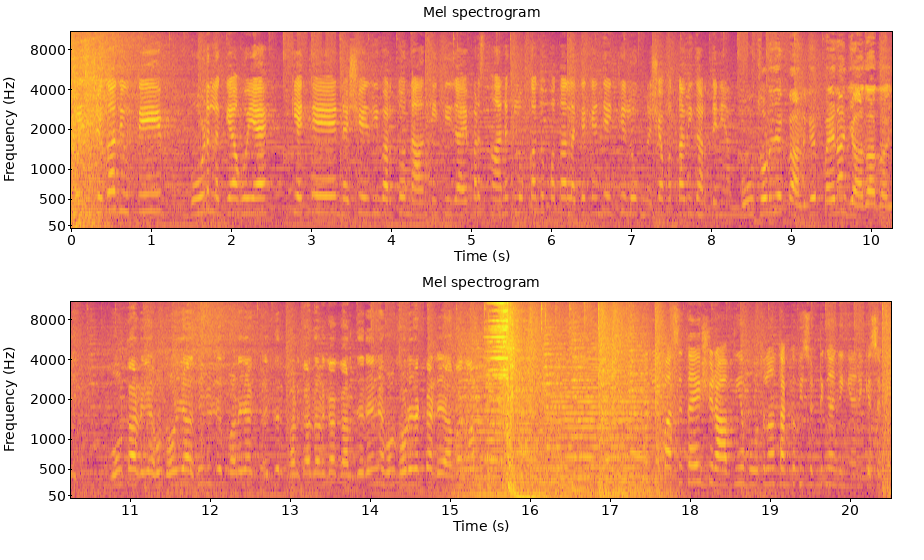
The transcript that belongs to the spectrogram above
ਇਸ ਜਗ੍ਹਾ ਦੇ ਉੱਤੇ ਬੋਰਡ ਲੱਗਿਆ ਹੋਇਆ ਹੈ ਕਿ ਇੱਥੇ ਨਸ਼ੇ ਦੀ ਵਰਤੋਂ ਨਾ ਕੀਤੀ ਜਾਏ। ਪਰ ਸਥਾਨਕ ਲੋਕਾਂ ਤੋਂ ਪਤਾ ਲੱਗੇ ਕਹਿੰਦੇ ਇੱਥੇ ਲੋਕ ਨਸ਼ਾ ਪੱਤਾ ਵੀ ਕਰਦੇ ਨੇ ਹੁਣ ਥੋੜੇ ਜਿਹਾ ਘਟ ਗਏ, ਪਹਿਲਾਂ ਜ਼ਿਆਦਾ ਤਾਂ ਜੀ। ਹੁਣ ਘਟ ਗਏ, ਹੁਣ ਥੋੜਾ ਜਿਹਾ ਅਸੀਂ ਵੀ ਮਾੜਾ ਜਿਹਾ ਇੱਧਰ ਖੜਕਾ ਦੜਕਾ ਕਰਦੇ ਰਹੇ ਨੇ, ਹੁਣ ਥੋੜਾ ਜਿਹਾ ਘਟਿਆ ਵਾ ਕੰਮ। ਪਾਸੇ ਤਾਂ ਇਹ ਸ਼ਰਾਬ ਦੀਆਂ ਬੋਤਲਾਂ ਤੱਕ ਵੀ ਸੁੱਟੀਆਂ ਗਈਆਂ ਨੇ ਕਿਸੇ ਕੋਲ।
